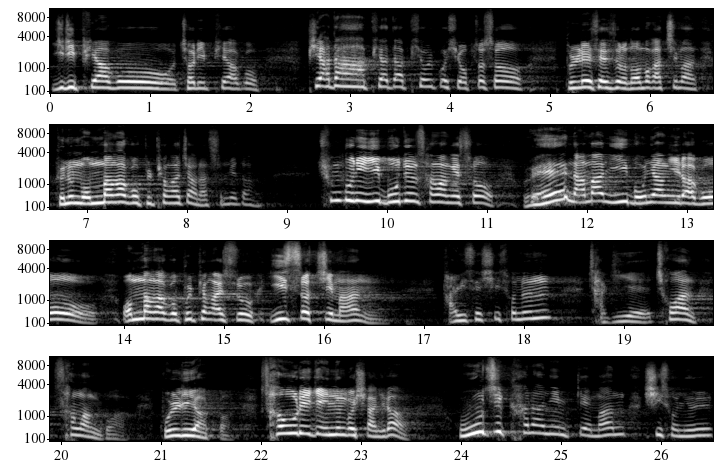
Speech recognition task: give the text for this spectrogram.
이리 피하고 저리 피하고 피하다 피하다 피할 곳이 없어서 블레셋으로 넘어갔지만 그는 원망하고 불평하지 않았습니다. 충분히 이 모든 상황에서 왜 나만 이 모양이라고 원망하고 불평할 수 있었지만 다윗의 시선은 자기의 처한 상황과 골리앗과 사울에게 있는 것이 아니라 오직 하나님께만 시선을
